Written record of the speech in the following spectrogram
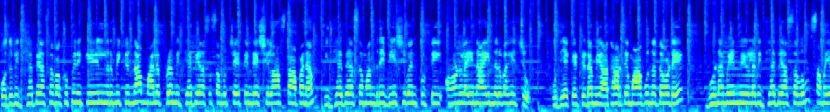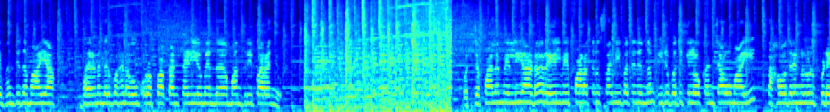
പൊതുവിദ്യാഭ്യാസ വകുപ്പിന് കീഴിൽ നിർമ്മിക്കുന്ന മലപ്പുറം വിദ്യാഭ്യാസ സമുച്ചയത്തിന്റെ ശിലാസ്ഥാപനം വിദ്യാഭ്യാസ മന്ത്രി വി ശിവൻകുട്ടി ഓൺലൈനായി നിർവഹിച്ചു. പുതിയ കെട്ടിടം യാഥാർത്ഥ്യമാകുന്നതോടെ ഗുണമേന്മയുള്ള വിദ്യാഭ്യാസവും സമയബന്ധിതമായ ഭരണനിർവഹണവും ഉറപ്പാക്കാൻ കഴിയുമെന്ന് മന്ത്രി പറഞ്ഞു. ഒറ്റപ്പാലം വെള്ളിയാട് റെയിൽവേ പാളത്തിന് സമീപത്ത് നിന്നും ഇരുപത് കിലോ കഞ്ചാവുമായി സഹോദരങ്ങൾ ഉൾപ്പെടെ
